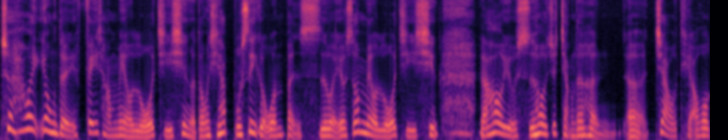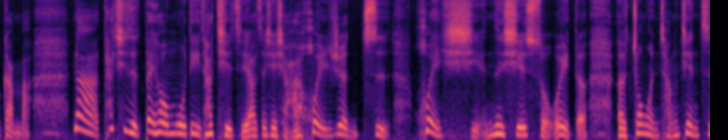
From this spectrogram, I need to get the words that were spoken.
所以他会用的非常没有逻辑性的东西，它不是一个文本思维，有时候没有逻辑性，然后有时候就讲得很呃教条或干嘛。那他其实背后目的，他其实只要这些小孩会认字、会写那些所谓的呃中文常见字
